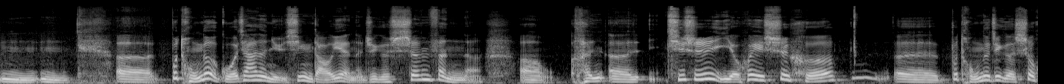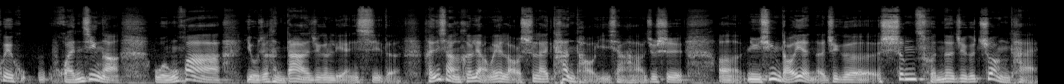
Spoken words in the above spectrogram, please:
嗯嗯，呃，不同的国家的女性导演的这个身份呢，呃，很呃，其实也会是和。呃，不同的这个社会环境啊、文化，有着很大的这个联系的。很想和两位老师来探讨一下哈，就是呃，女性导演的这个生存的这个状态，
